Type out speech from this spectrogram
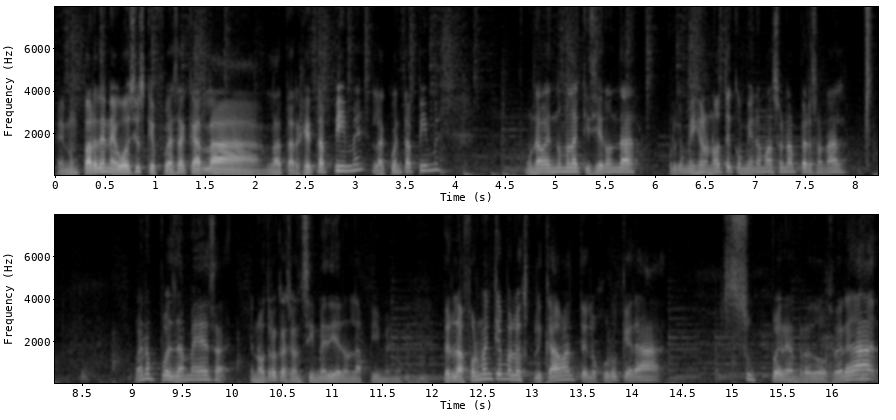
en un par de negocios que fui a sacar la, la tarjeta PYME, la cuenta PYME. Una vez no me la quisieron dar porque me dijeron, no, te conviene más una personal. Bueno, pues dame esa. En otra ocasión sí me dieron la pyme, ¿no? Pero la forma en que me lo explicaban, te lo juro que era súper enredoso. Era,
